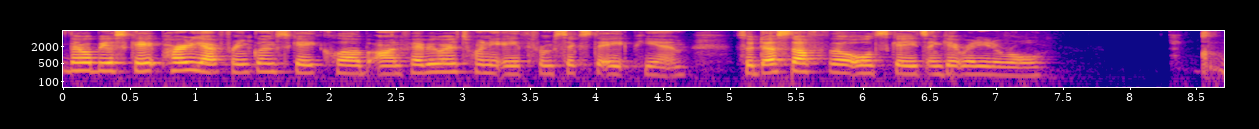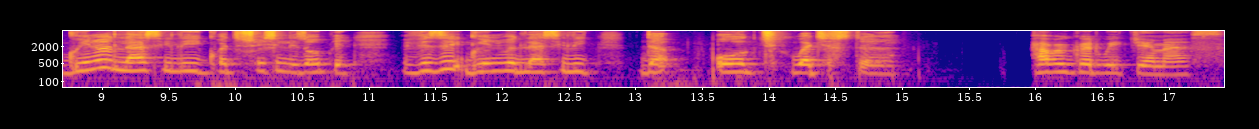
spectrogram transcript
There will be a skate party at Franklin Skate Club on February 28th from 6 to 8 p.m. So dust off the old skates and get ready to roll. Greenwood Lassie League registration is open. Visit greenwoodlassieleague.org to register. Have a good week, GMS.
